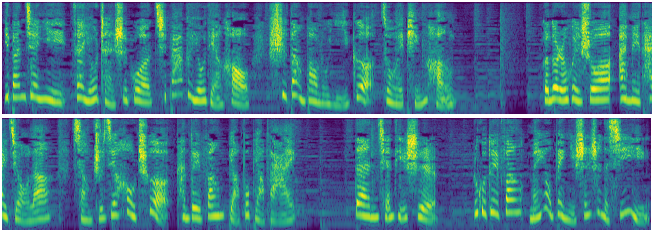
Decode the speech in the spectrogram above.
一般建议在有展示过七八个优点后，适当暴露一个作为平衡。很多人会说暧昧太久了，想直接后撤，看对方表不表白。但前提是。如果对方没有被你深深的吸引，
